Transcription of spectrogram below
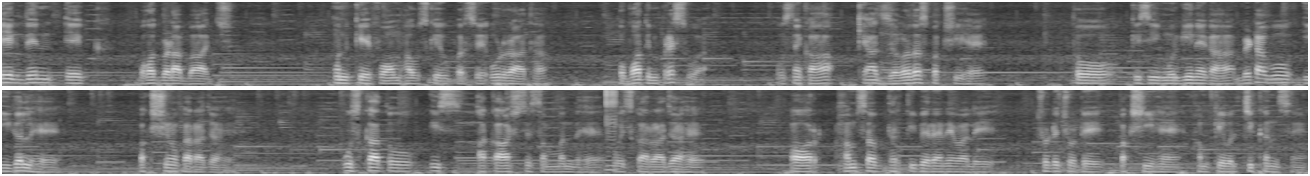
एक दिन एक बहुत बड़ा बाज उनके फॉर्म हाउस के ऊपर से उड़ रहा था। वो बहुत इम्प्रेस हुआ। उसने कहा, क्या ज़बरदस्त पक्षी है। तो किसी मुर्गी ने कहा, बेटा, वो ईगल है, पक्षियों का राजा है। उसका तो इस आकाश से संबंध है, वो इसका राजा है। और हम सब धरती पे रहने वाले छोटे छोटे पक्षी हैं, हम केवल चिकन्स हैं।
